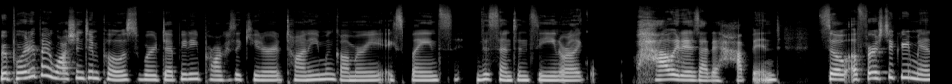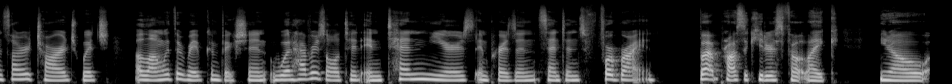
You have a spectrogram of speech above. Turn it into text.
Reported by Washington Post, where Deputy Prosecutor Tawny Montgomery explains the sentencing or like how it is that it happened. So, a first degree manslaughter charge, which, along with the rape conviction, would have resulted in 10 years in prison sentence for Brian. But prosecutors felt like, you know,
